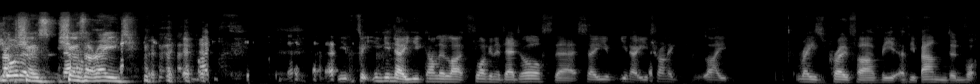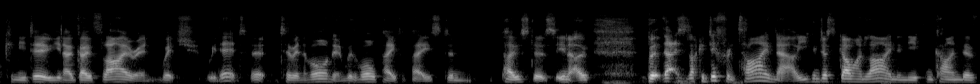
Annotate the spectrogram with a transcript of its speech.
that shows shows our age. you, you know, you're kind of like flogging a dead horse there. So you you know you're trying to like raise a profile of your, of your band and what can you do you know go flyering which we did at two in the morning with wallpaper paste and posters you know. But that's like a different time now. You can just go online and you can kind of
